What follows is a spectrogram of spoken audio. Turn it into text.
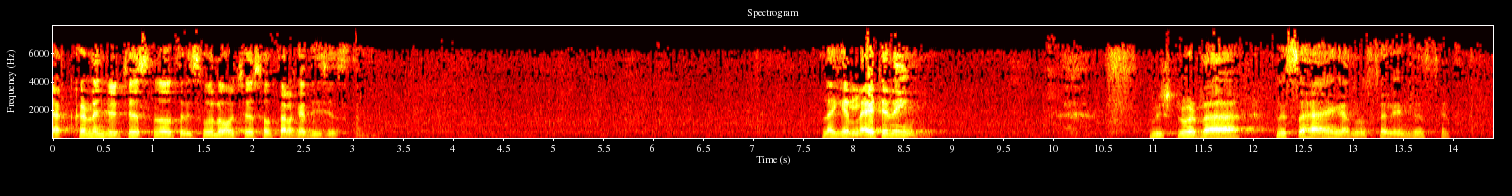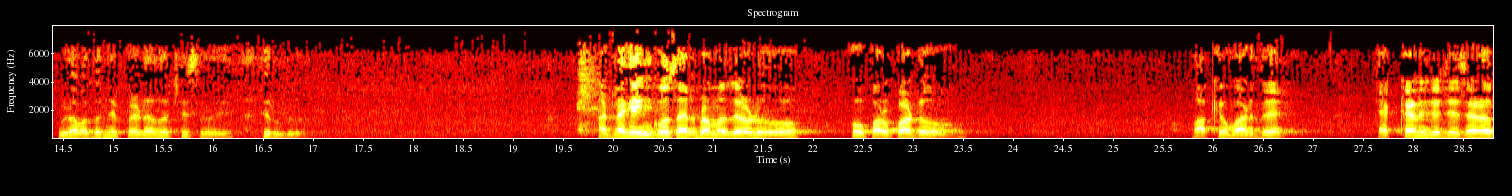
ఎక్కడి నుంచి వచ్చేస్తుందో త్రిశూలం వచ్చేస్తుందో తలకే తీసేస్తుంది. లైక్ ఏ లైటనింగ్ విష్ణు అట్లా నిస్సహాయంగా చూస్తాడు. ఏం చేస్తాడు? వీడు అబద్ధం చెప్పాడు అది వచ్చేసింది. అది రుద్రుడు అట్లాగే ఇంకోసారి బ్రహ్మదేవుడు ఓ పొరపాటు వాక్యం వాడితే ఎక్కడి నుంచి వచ్చేసాడో?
